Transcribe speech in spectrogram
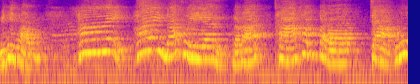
วิธีทำให้ให้นักเรียนนะคะหาคำตอบจากรูป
